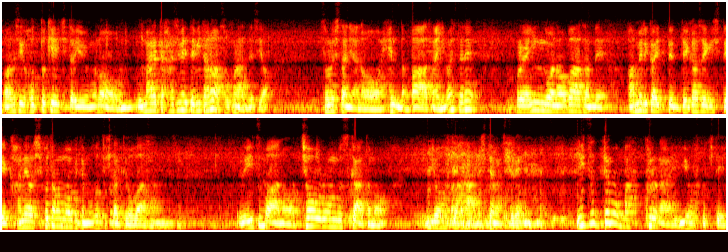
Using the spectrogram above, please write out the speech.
私がホットケーキというものを生まれて初めて見たのはそこなんですよ。その下にあの変なばあさんいましてね。これがインゴなおばあさんでアメリカ行って出稼ぎして金をしこたま儲けて戻ってきたっていうおばあさんですいつもあの超ロングスカートの洋服は着てましてね。いつでも真っ黒な洋服着て。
